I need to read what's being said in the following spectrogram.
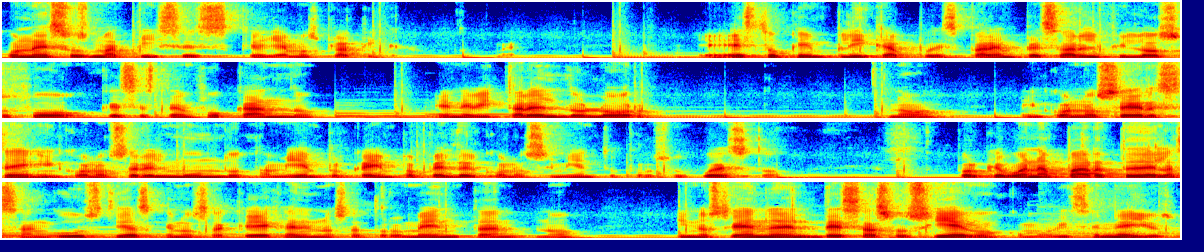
Con esos matices que ya hemos platicado. ¿Esto qué implica? Pues para empezar el filósofo que se está enfocando en evitar el dolor, ¿no? En conocerse, en conocer el mundo también, porque hay un papel del conocimiento, por supuesto. Porque buena parte de las angustias que nos aquejan y nos atormentan, ¿no? Y nos tienen el desasosiego, como dicen ellos,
